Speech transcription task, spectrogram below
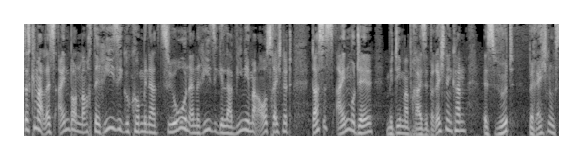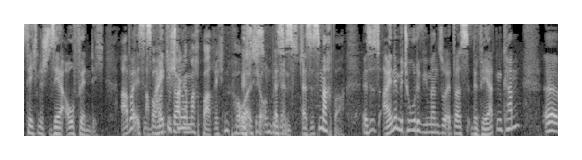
das kann man alles einbauen. Man macht eine riesige Kombination, eine riesige Lawine, die man ausrechnet. Das ist ein Modell, mit dem man Preise berechnen kann. Es wird berechnungstechnisch sehr aufwendig. Aber es ist Aber eigentlich heutzutage nur, machbar. Rechenpower ist, ja unbegrenzt. es ist, es ist machbar. Es ist eine Methode, wie man so etwas bewerten kann. Äh,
